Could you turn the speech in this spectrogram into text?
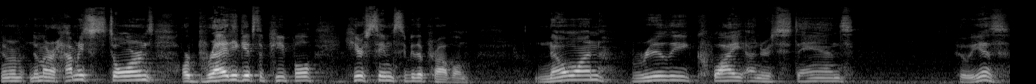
no matter, no matter how many storms or bread he gives to people, here seems to be the problem. No one really quite understands who he is.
